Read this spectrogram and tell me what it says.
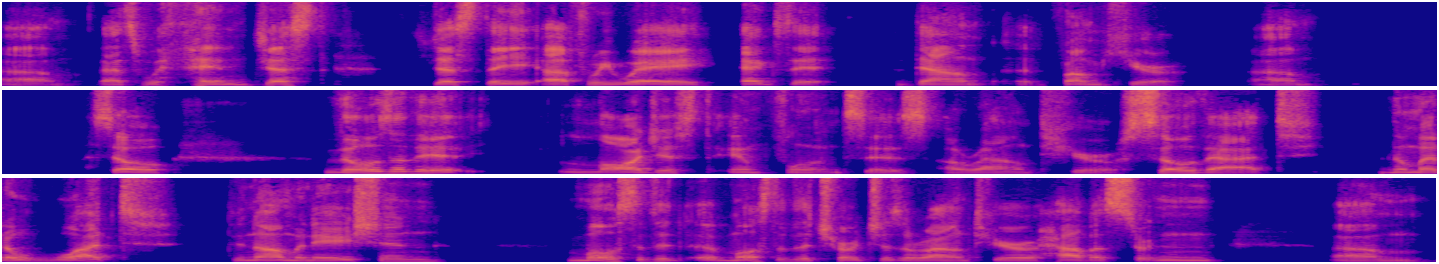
Um, that's within just just the uh, freeway exit down uh, from here. Um, so those are the largest influences around here so that no matter what denomination most of the uh, most of the churches around here have a certain um,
